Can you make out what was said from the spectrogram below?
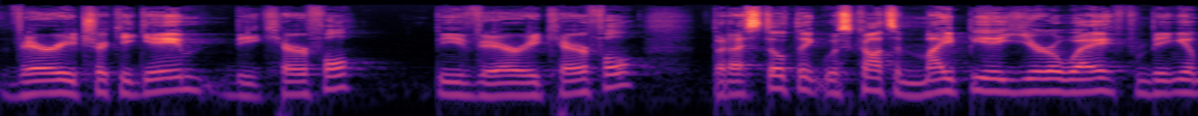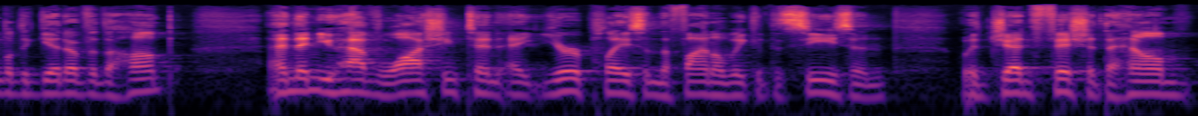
very tricky game. Be careful. Be very careful. But I still think Wisconsin might be a year away from being able to get over the hump. And then you have Washington at your place in the final week of the season with Jedd Fisch at the helm.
